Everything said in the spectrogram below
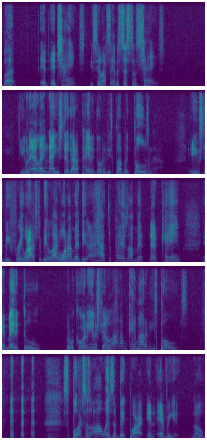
But it, it changed. You see what I'm saying? The system's changed. Even in LA now, you still got to pay to go to these public pools now. It used to be free when I used to be alive. When I met the, half the players I met that came and made it through the recording industry, a lot of them came out of these pools. Sports is always a big part in every you know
